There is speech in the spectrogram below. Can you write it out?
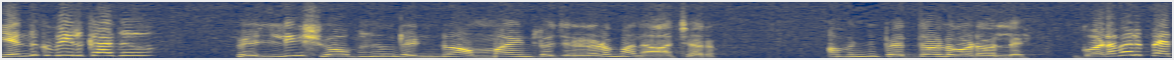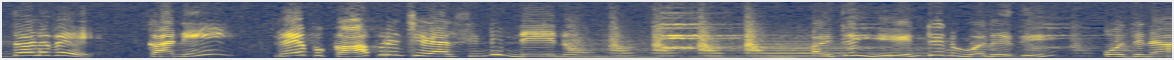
ఎందుకు వీలు కాదు? పెళ్ళి శోభనం రెండు అమ్మాయి ఇంట్లో జరగడం మన ఆచారం. అవన్నీ పెద్దోళ్ళు గొడవలే. గొడవలు పెద్దోళ్ళవే. కానీ రేపు కాపురం చేయాల్సింది నేను. అయితే ఏంటి నువ్వు అనేది? వదినా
